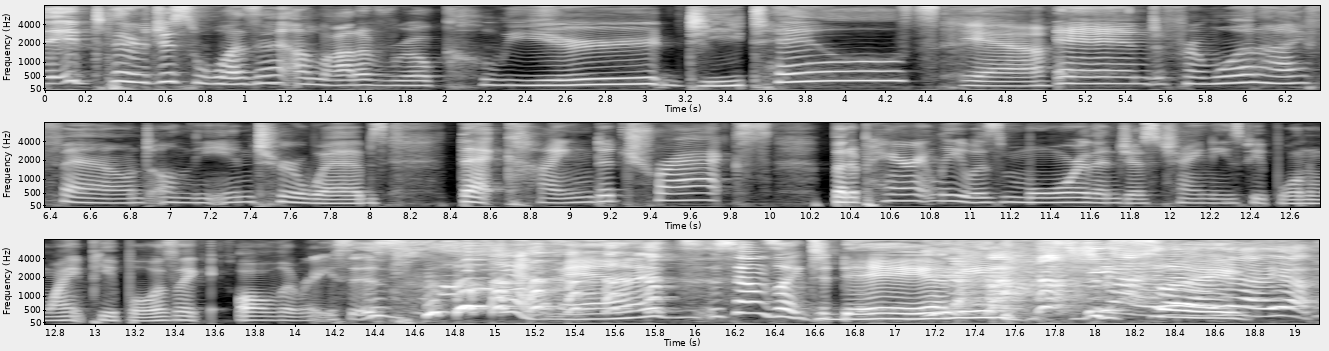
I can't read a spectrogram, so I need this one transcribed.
it, there just wasn't a lot of real clear details. Yeah. And from what I found on the interwebs, that kind of tracks, but apparently it was more than just Chinese people and white people. It was like all the races. Yeah, man. It, it sounds like today. I mean, it's just like yeah.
